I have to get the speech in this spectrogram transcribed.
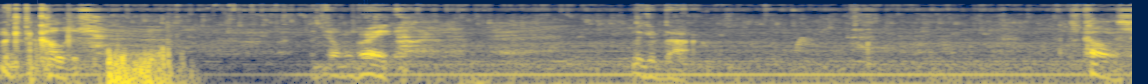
Look at the colors. They're doing great. Look at that. Those colors.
